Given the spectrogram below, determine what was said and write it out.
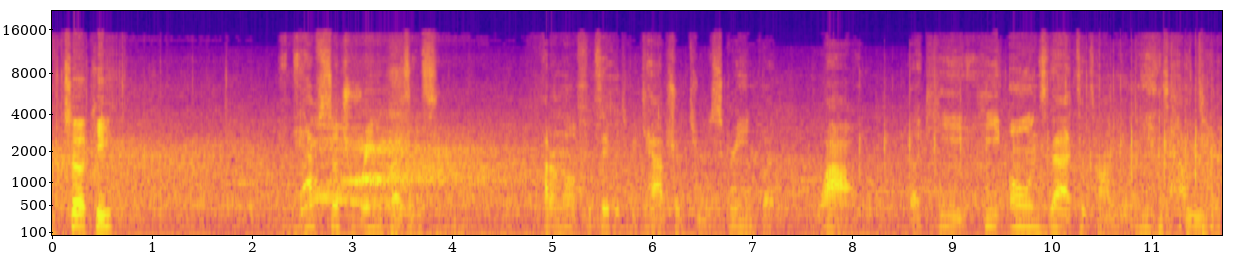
of Turkey. And they have such ring presence. I don't know if it's able to be captured through the screen, but wow, like he he owns that tatami when he's out Hmm. there.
